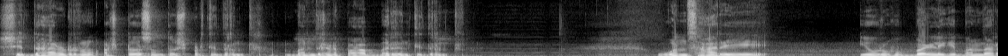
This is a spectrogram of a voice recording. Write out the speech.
ಸಿದ್ಧಾರೂಢರು ಅಷ್ಟೋ ಸಂತೋಷ ಪಡ್ತಿದ್ರಂತ ಬಂದ್ರೇನಪ್ಪ ಬರ್ರಿ ಅಂತಿದ್ರಂತ. ಒಂದು ಸಾರಿ ಇವರು ಹುಬ್ಬಳ್ಳಿಗೆ ಬಂದಾರ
